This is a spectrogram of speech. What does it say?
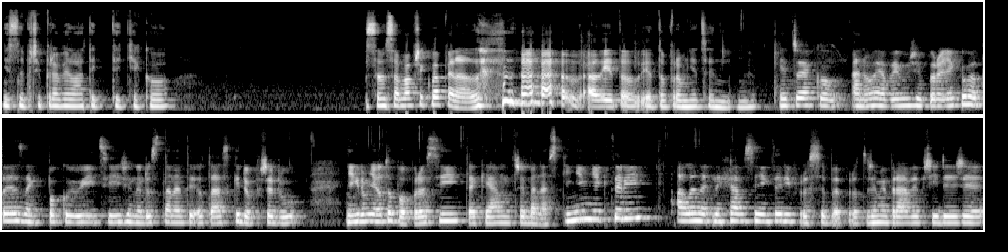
nic nepřipravila, teď, teď jako jsem sama překvapená, ale je to, je to pro mě cený. Ne? Je to jako, ano, já vím, že pro někoho to je znepokojující, že nedostane ty otázky dopředu, někdo mě o to poprosí, tak já mu třeba nastíním některý, ale nechám si některý pro sebe, protože mi právě přijde, že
